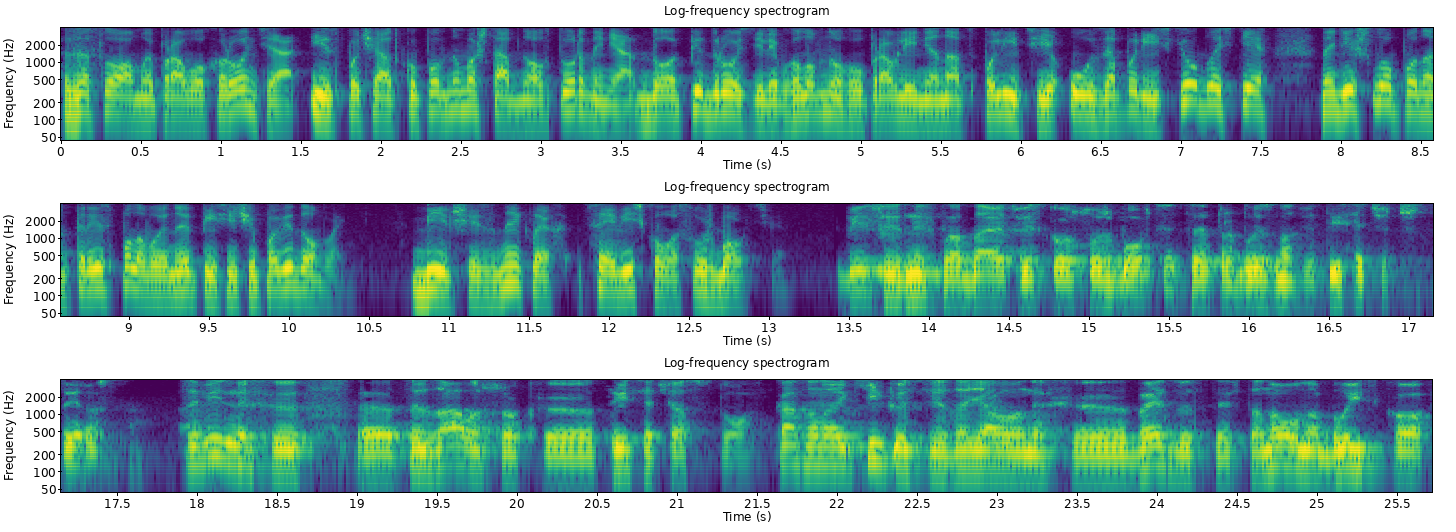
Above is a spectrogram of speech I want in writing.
За словами правоохоронця, із початку повномасштабного вторгнення до підрозділів головного управління Нацполіції у Запорізькій області надійшло понад 3,5 тисячі повідомлень. Більшість зниклих це військовослужбовці. Більшість з них складають військовослужбовці. Це приблизно 2400. Цивільних е, е, це залишок е, 1100. Вказаної кількості заявлених е, безвісти встановлено близько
